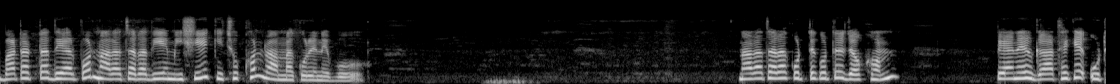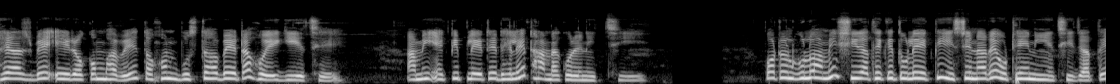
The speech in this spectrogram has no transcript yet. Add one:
বাটারটা দেওয়ার পর নাড়াচাড়া দিয়ে মিশিয়ে কিছুক্ষণ রান্না করে নেব। নাড়াচাড়া করতে করতে যখন প্যানের গা থেকে উঠে আসবে এই রকমভাবে তখন বুঝতে হবে এটা হয়ে গিয়েছে। আমি একটি প্লেটে ঢেলে ঠান্ডা করে নিচ্ছি। পটলগুলো আমি শিরা থেকে তুলে একটি স্টিনারে উঠিয়ে নিয়েছি যাতে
